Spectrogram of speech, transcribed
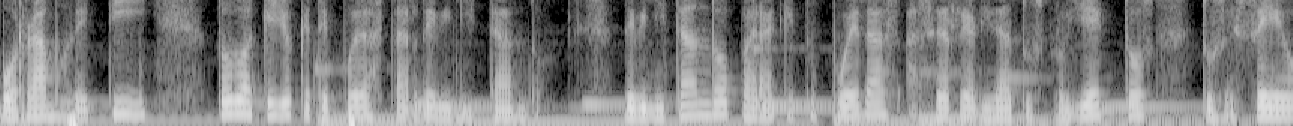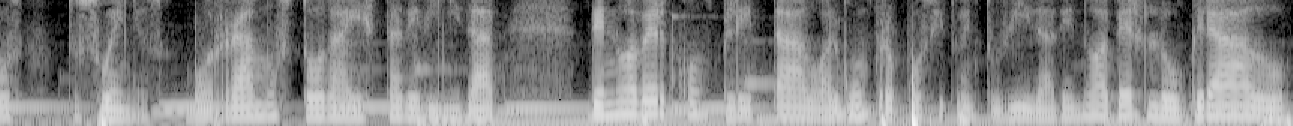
Borramos de ti todo aquello que te pueda estar debilitando debilitando para que tú puedas hacer realidad tus proyectos, tus deseos, tus sueños. Borramos toda esta debilidad de no haber completado algún propósito en tu vida, de no haber logrado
